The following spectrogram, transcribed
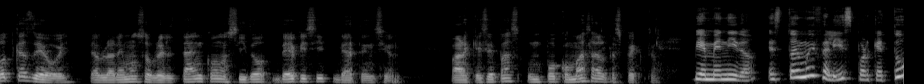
podcast de hoy te hablaremos sobre el tan conocido déficit de atención, para que sepas un poco más al respecto. Bienvenido, estoy muy feliz porque tú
